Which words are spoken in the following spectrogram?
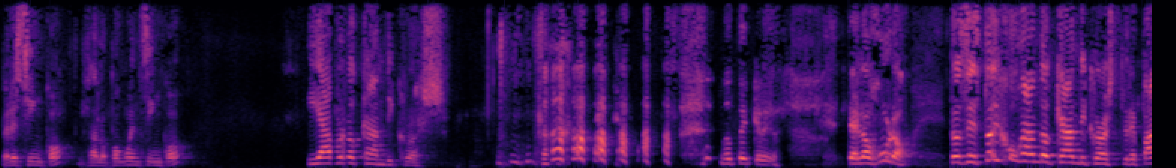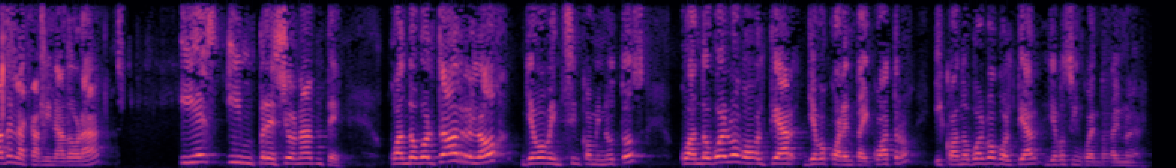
pero es 5, o sea, lo pongo en 5, y abro Candy Crush. No te creo. Te lo juro. Entonces estoy jugando Candy Crush trepada en la caminadora y es impresionante. Cuando volteo al reloj, llevo 25 minutos. Cuando vuelvo a voltear, llevo 44. Y cuando vuelvo a voltear, llevo 59.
